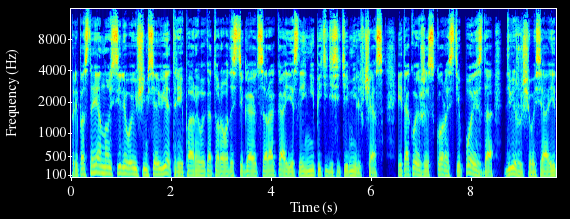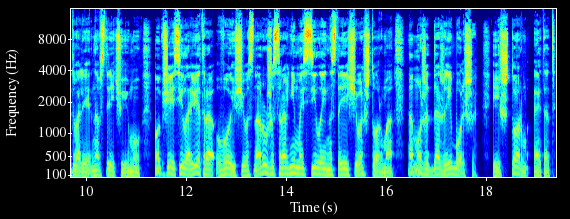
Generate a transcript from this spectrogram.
При постоянно усиливающемся ветре, порывы которого достигают 40, если не 50 миль в час, и такой же скорости поезда, движущегося едва ли навстречу ему, общая сила ветра, воющего снаружи, сравнима с силой настоящего шторма, а может даже и больше. И шторм этот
